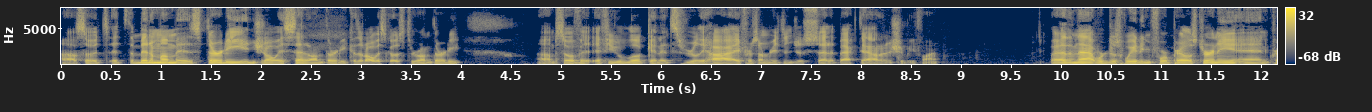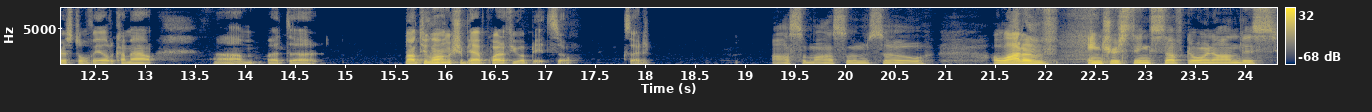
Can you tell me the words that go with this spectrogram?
Uh, so it's it's the minimum is thirty, and you should always set it on thirty because it always goes through on thirty. Um, so if it, if you look and it's really high for some reason, just set it back down and it should be fine. But other than that, we're just waiting for Perilous Journey and Crystal Veil to come out. Um, but uh, not too long, we should have quite a few updates. So excited. Awesome, awesome. So a lot of interesting stuff going on this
